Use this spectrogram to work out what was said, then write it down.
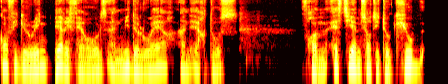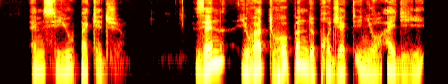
configuring peripherals and middleware and RTOS from STM32Cube MCU package. Then you had to open the project in your IDE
